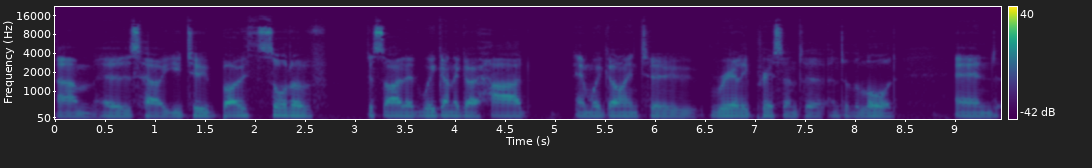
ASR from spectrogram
um, is how you two both sort of decided we're going to go hard and we're going to really press into into the Lord, and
